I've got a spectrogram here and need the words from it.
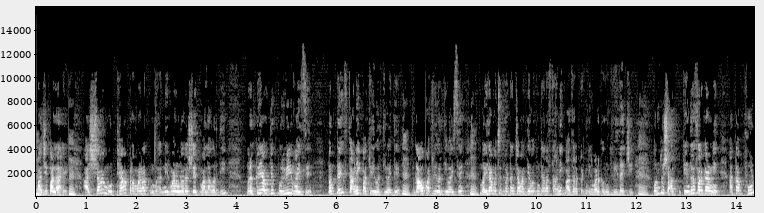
भाजीपाला आहे अशा मोठ्या प्रमाणात निर्माण होणाऱ्या शेतमालावरती प्रक्रिया उद्योग पूर्वी व्हायचे. पण ते स्थानिक पातळीवरती व्हायचे गाव पातळीवरती व्हायचे. महिला बचत गटांच्या माध्यमातून त्यांना स्थानिक बाजारपेठ निर्माण करून दिली जायची. परंतु केंद्र सरकारने आता food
